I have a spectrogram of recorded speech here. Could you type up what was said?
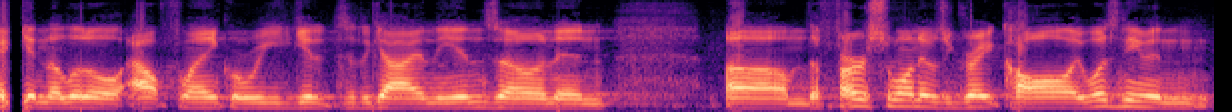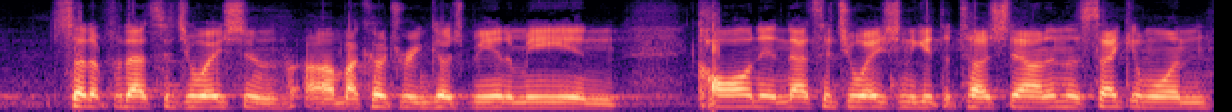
of getting a little outflank where we could get it to the guy in the end zone. And um, the first one, it was a great call. It wasn't even set up for that situation um, by Coach Reid and Coach Bieniemy and me and calling it in that situation to get the touchdown. And the second one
